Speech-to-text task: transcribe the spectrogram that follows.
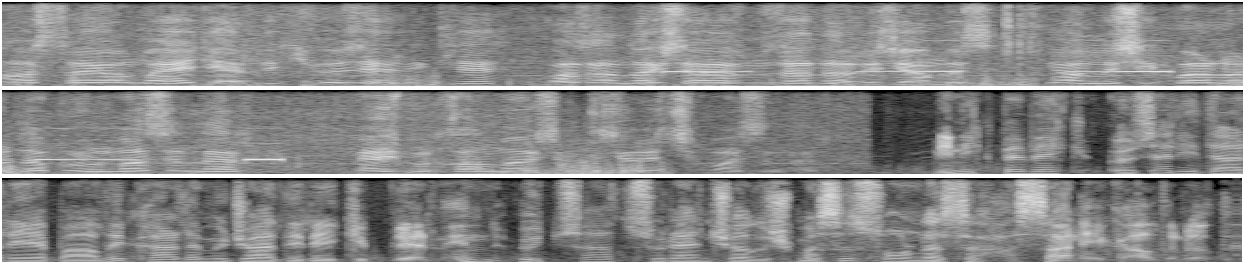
Hastayı almaya geldik. Özellikle vatandaşlarımızdan da ricamız yanlış ihbarlarda bulunmasınlar. Mecbur kalmak için dışarı çıkmasınlar. Minik bebek özel idareye bağlı karla mücadele ekiplerinin 3 saat süren çalışması sonrası hastaneye kaldırıldı.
